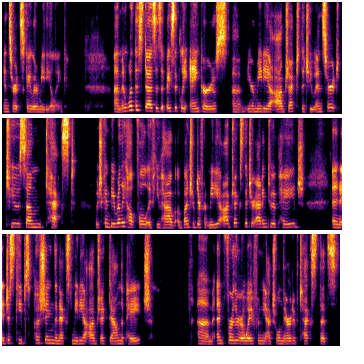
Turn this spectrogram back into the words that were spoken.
insert scalar media link. Um, and what this does is it basically anchors um, your media object that you insert to some text, which can be really helpful if you have a bunch of different media objects that you're adding to a page. And it just keeps pushing the next media object down the page um, and further away from the actual narrative text that's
